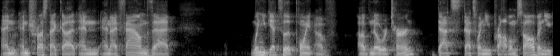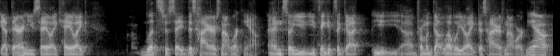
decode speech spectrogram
And mm-hmm. and trust that gut. And and i found that when you get to the point of of no return that's that's when you problem solve and you get there and you say like hey like let's just say this hire is not working out. And so you you think it's a gut you, uh, from a gut level you're like this hire is not working out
